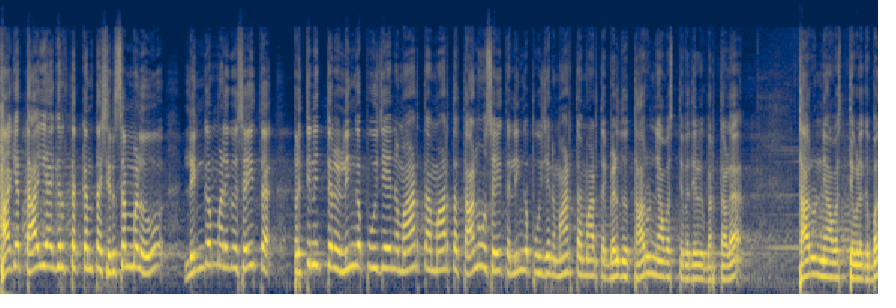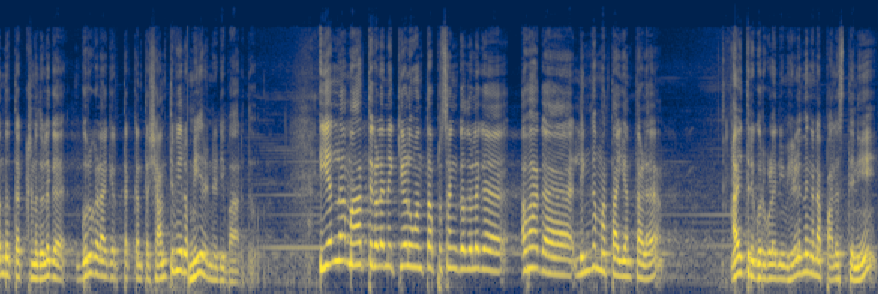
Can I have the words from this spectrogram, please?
ಹಾಗೆ ತಾಯಿಯಾಗಿರ್ತಕ್ಕಂಥ ಶಿರಸಮ್ಮಳು ಲಿಂಗಮ್ಮಳಿಗೂ ಸಹಿತ ಪ್ರತಿನಿತ್ಯಲು ಲಿಂಗ ಪೂಜೆಯನ್ನು ಮಾಡ್ತಾ ಮಾಡ್ತಾ ತಾನೂ ಸಹಿತ ಲಿಂಗ ಪೂಜೆಯನ್ನು ಮಾಡ್ತಾ ಮಾಡ್ತಾ ಬೆಳೆದು ತಾರುಣ್ಯಾವಸ್ಥೆ ಬದಲಿಗೆ ಬರ್ತಾಳೆ. ತಾರುಣ್ಯಾವಸ್ಥೆ ಒಳಗೆ ಬಂದ ತಕ್ಷಣದೊಳಗೆ ಗುರುಗಳಾಗಿರ್ತಕ್ಕಂಥ ಶಾಂತಿವೀರ ಮೀರ ನಡಿಬಾರ್ದು. ಈ ಎಲ್ಲ ಮಾತುಗಳನ್ನು ಕೇಳುವಂಥ ಪ್ರಸಂಗದೊಳಗೆ ಅವಾಗ ಲಿಂಗಮ್ಮ ತಾಯಿ ಅಂತಾಳೆ. ಆಯ್ತು ರೀ ಗುರುಗಳೇ, ನೀವು ಹೇಳಿದಂಗೆ ನಾ ಪಾಲಿಸ್ತೀನಿ.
